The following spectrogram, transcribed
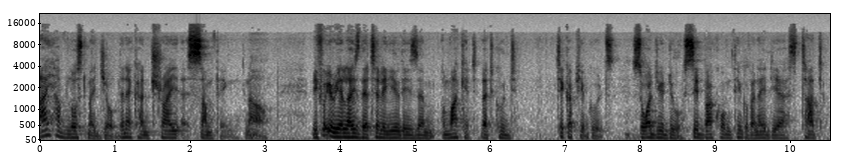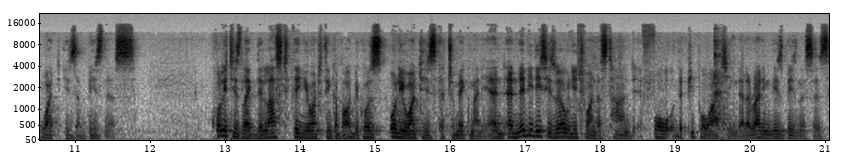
I have lost my job, then I can try uh, something now. Before you realize they're telling you there's um, a market that could take up your goods. So what do you do? Sit back home, think of an idea, start what is a business. Quality is like the last thing you want to think about because all you want is uh, to make money. And, and maybe this is where we need to understand for the people watching that are running these businesses.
